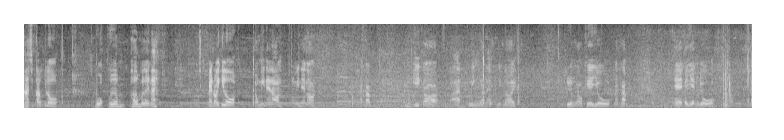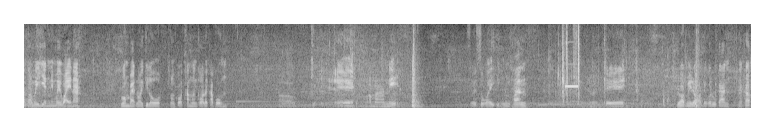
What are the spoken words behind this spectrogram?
5 9กิโล บวกเพิ่มเพิ่มไปเลยนะ800กิโลต้องมีแน่นอนต้องมีแน่นอนนะครับแต่เมื่อกี้ก็สตาร์ทวิ่งมาแล้วนิดหน่อยเครื่องก็โอเคอยู่นะครับแอร์ก็เย็นอยู่ถ้าไม่เย็นนี่ไม่ไหวนะ รวม 800 กิโล ต้องกดทำกันก่อนแล้วครับผม ประมาณนี้ สวยๆ อีกหนึ่งคัน โอเค รอดไม่รอดเดี๋ยวก็รู้กันนะครับ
